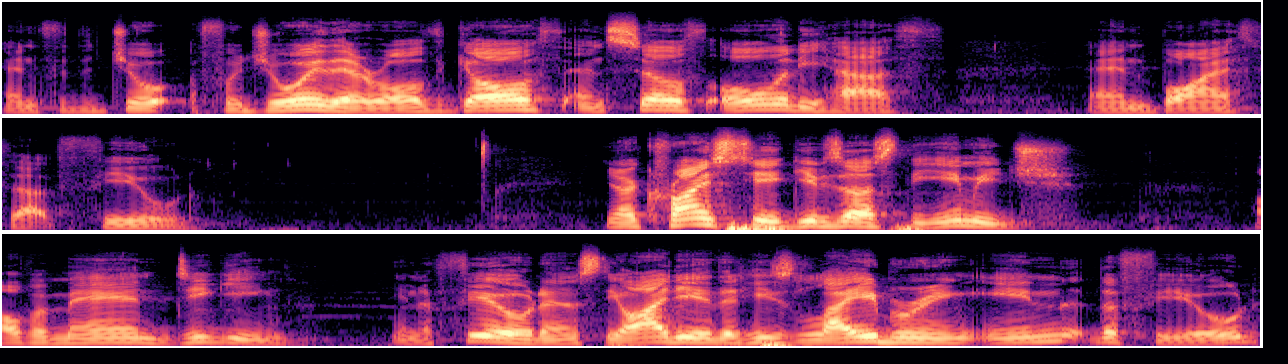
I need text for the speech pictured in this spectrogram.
and for, the jo- for joy thereof goeth and selleth all that he hath, and buyeth that field. You know, Christ here gives us the image of a man digging in a field, and it's the idea that he's laboring in the field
